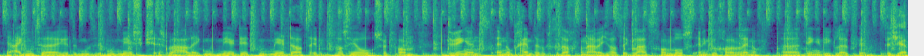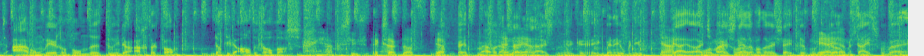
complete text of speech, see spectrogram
ja, ik moet, eh, ik, moet, ik moet meer succes behalen. Ik moet meer dit, ik moet meer dat. En Het was heel soort van dwingend. En op een gegeven moment heb ik gedacht van... Nou, weet je wat? Ik laat het gewoon los. En ik doe gewoon alleen nog eh, dingen die ik leuk vind. Dus je hebt Aaron weer gevonden toen je daarachter kwam... dat hij er altijd al was. Ja, precies. Exact dat. Ja. Ja, vet. Nou, we gaan En, zo naar ja. luisteren. Ik, ik ben heel benieuwd. Ja, Ja, had je maar maar sneller van de wc terug moeten komen. Tijd is voorbij.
